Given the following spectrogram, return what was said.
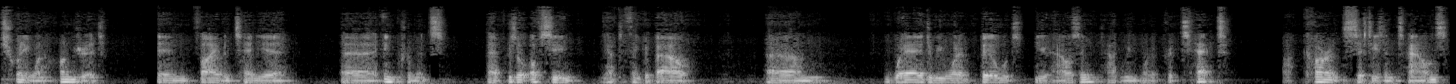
2100 in five and 10 year uh, increments. Uh, because obviously, you have to think about um, where do we want to build new housing? How do we want to protect our current cities and towns?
